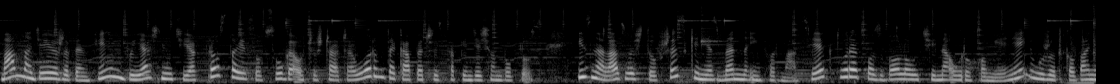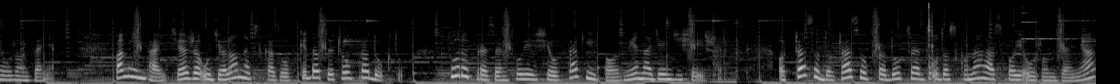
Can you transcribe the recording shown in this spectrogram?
Mam nadzieję, że ten film wyjaśnił Ci, jak prosta jest obsługa oczyszczacza Worm TKP 350W i znalazłeś tu wszystkie niezbędne informacje, które pozwolą Ci na uruchomienie i użytkowanie urządzenia. Pamiętajcie, że udzielone wskazówki dotyczą produktu, który prezentuje się w takiej formie na dzień dzisiejszy. Od czasu do czasu producent udoskonala swoje urządzenia,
